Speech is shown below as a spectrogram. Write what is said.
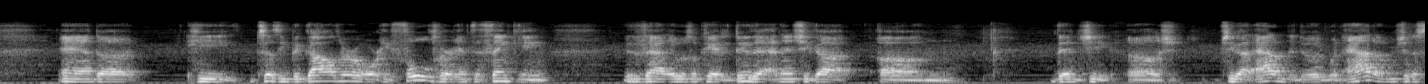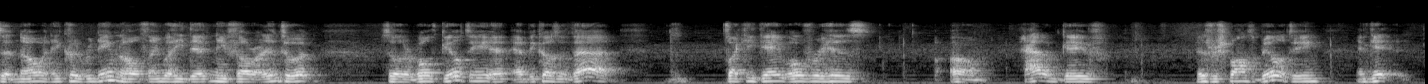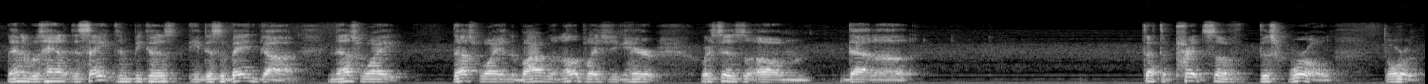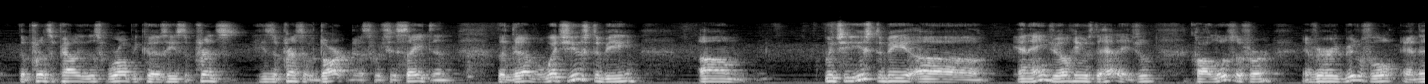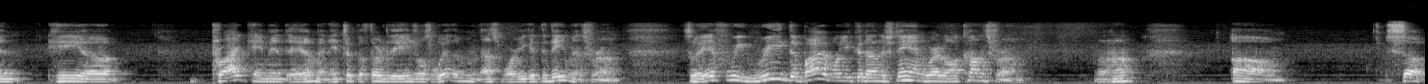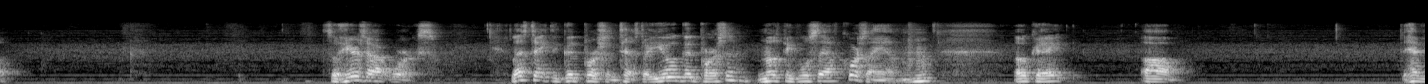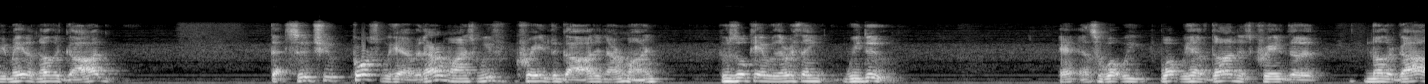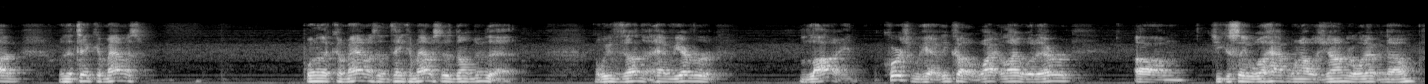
And uh, he says he beguiled her or he fooled her into thinking that it was okay to do that. And then she got, um, then she, uh, she, she got Adam to do it when Adam should have said no and he could redeem the whole thing, but he didn't. He fell right into it. So they're both guilty. And, and because of that, it's like he gave over his um, Adam gave his responsibility and get then it was handed to Satan because he disobeyed God, and that's why that's why in the Bible and other places you can hear where it says um, that uh, that the prince of this world or the principality of this world because he's the prince he's the prince of darkness, which is Satan, the devil, which used to be, um, which he used to be uh, an angel. He was the head angel called Lucifer, and very beautiful. And then he uh, pride came into him, and he took a third of the angels with him, and that's where you get the demons from. So if we read the Bible, you can understand where it all comes from. Uh huh. Um, so, so here's how it works. Let's take the good person test. Are you a good person? Most people say, "Of course I am." Mm-hmm. Okay. Um, have you made another god that suits you? Of course we have. In our minds, we've created a god in our mind who's okay with everything we do. And, and so what we what we have done is created a, another god. When the Ten Commandments, one of the commandments of the Ten Commandments says, "Don't do that." And we've done that. Have you ever lied? Of course we have. You call it white lie, whatever. Um, you can say, "Well, it happened when I was younger," or whatever. No,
